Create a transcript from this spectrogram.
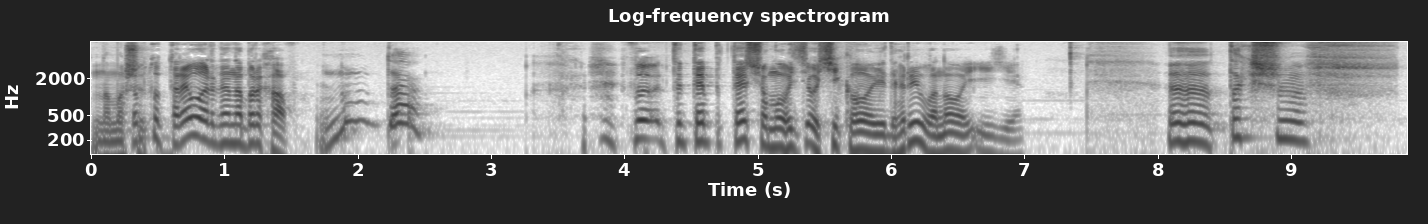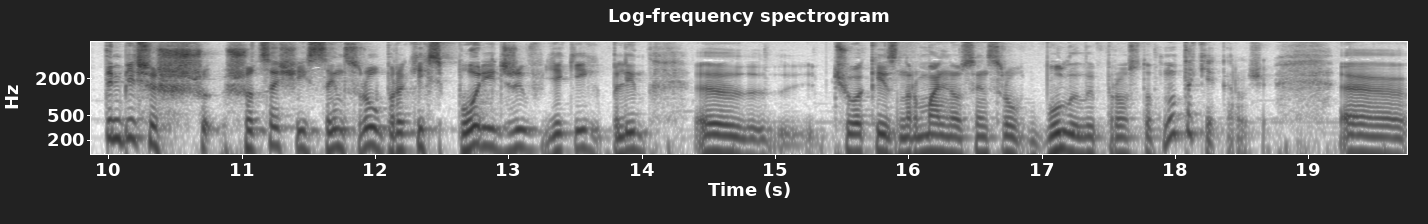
на машину. Тобто трейлер не набрехав. Ну, так. Те, те, що ми очікували від гри, воно і є. Е, Так що. Тим більше, що це ще й Saints Row, про якихось поріджів, яких, блін, е, чуваки з нормального Saints Row булили просто. Ну, таке, коротше. Е,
